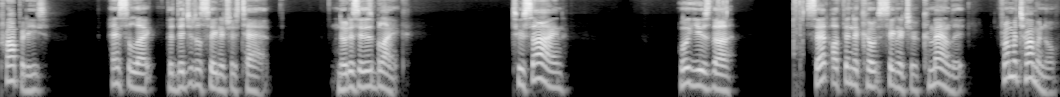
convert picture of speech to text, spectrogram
Properties, and select the Digital Signatures tab. Notice it is blank. To sign, we'll use the Set Authenticode Signature commandlet from a terminal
